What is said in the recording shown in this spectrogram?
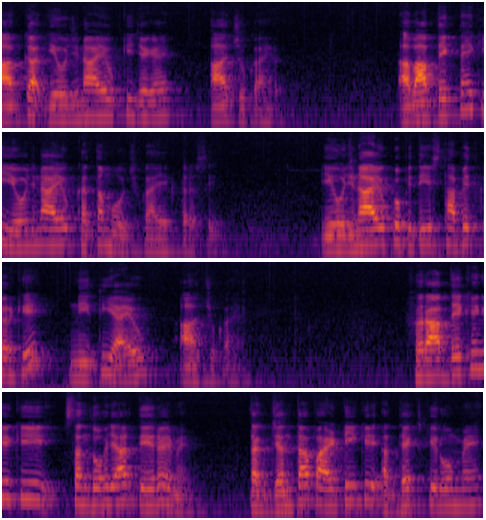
आपका योजना आयोग की जगह आ चुका है। अब आप देखते हैं कि योजना आयोग खत्म हो चुका है एक तरह से। योजना आयोग को प्रतिस्थापित करके नीति आयोग आ चुका है। फिर आप देखेंगे कि सन 2013 में तक जनता पार्टी के अध्यक्ष के रूप में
